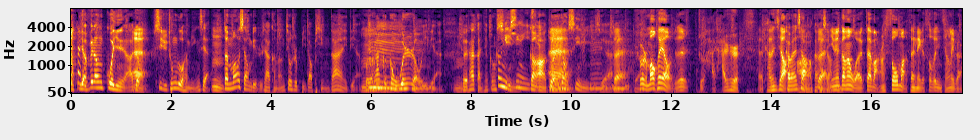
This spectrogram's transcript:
也非常过瘾啊，就哎戏剧冲突很明显。嗯。但猫相比之下，可能就是比较平淡一点，嗯。或者它更更温柔一点，嗯。对它感情更更细腻，更啊，对，哎。更细腻一些。对，对。说是猫黑啊，我觉得就还还是呃开玩笑，开玩笑啊开玩笑对，因为刚才我在网上搜嘛，在那个搜索引擎里边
